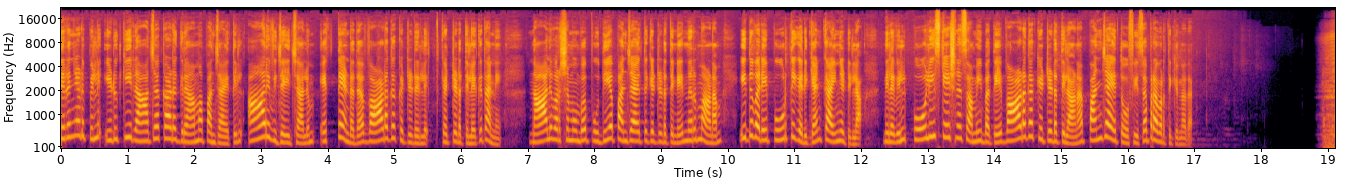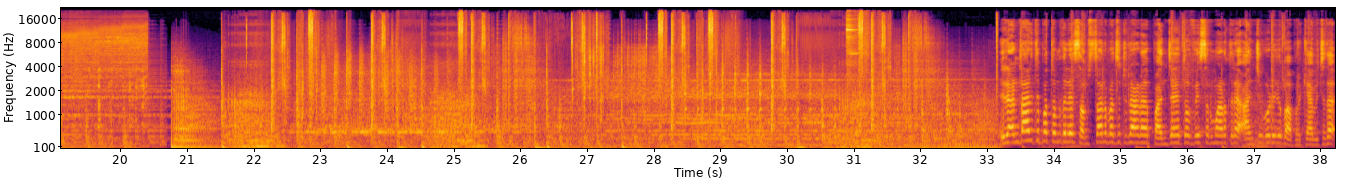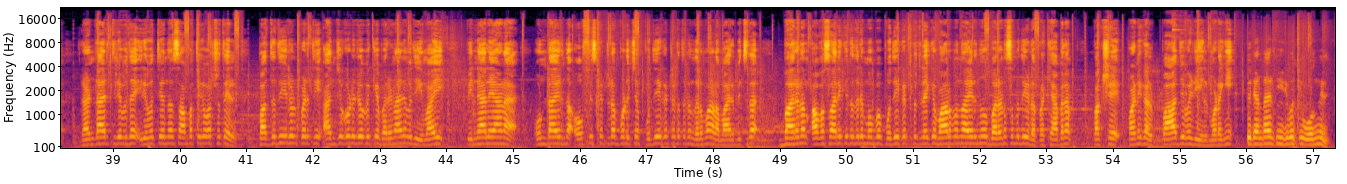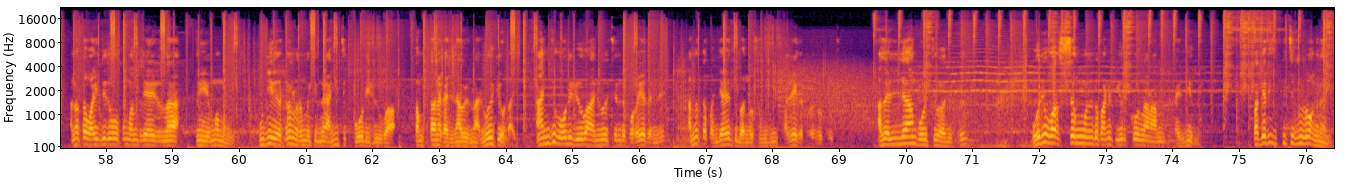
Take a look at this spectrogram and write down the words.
തിരഞ്ഞെടുപ്പിൽ ഇടുക്കി രാജാക്കാട് ഗ്രാമപഞ്ചായത്തിൽ ആര് വിജയിച്ചാലും എത്തേണ്ടത് വാടക കെട്ടിട കെട്ടിടത്തിലേക്ക് തന്നെ. നാല് വർഷം മുമ്പ് പുതിയ പഞ്ചായത്ത് കെട്ടിടത്തിന്റെ നിർമ്മാണം ഇതുവരെ പൂർത്തീകരിക്കാൻ കഴിഞ്ഞിട്ടില്ല. നിലവിൽ പോലീസ് സ്റ്റേഷന് സമീപത്തെ വാടക കെട്ടിടത്തിലാണ് പഞ്ചായത്ത് ഓഫീസ് പ്രവർത്തിക്കുന്നത്. രണ്ടായിരത്തി പത്തൊമ്പതിലെ സംസ്ഥാന ബജറ്റിലാണ് പഞ്ചായത്ത് ഓഫീസ് നിർമ്മാണത്തിന് അഞ്ചു കോടി രൂപ പ്രഖ്യാപിച്ചത്. രണ്ടായിരത്തി ഇരുപത് ഇരുപത്തിയൊന്ന് സാമ്പത്തിക വർഷത്തിൽ പദ്ധതിയിൽ ഉൾപ്പെടുത്തി അഞ്ചു കോടി രൂപയ്ക്ക് ഭരണാനുമതിയുമായി. പിന്നാലെയാണ് ഉണ്ടായിരുന്ന ഓഫീസ് കെട്ടിടം പൊളിച്ച് പുതിയ കെട്ടിടത്തിന്റെ നിർമ്മാണം ആരംഭിച്ചത്. ഭരണം അവസാനിക്കുന്നതിന് മുമ്പ് പുതിയ കെട്ടിടത്തിലേക്ക് മാറുമെന്നായിരുന്നു ഭരണസമിതിയുടെ പ്രഖ്യാപനം. പക്ഷേ പണികൾ പാതി വഴിയിൽ മുടങ്ങി. രണ്ടായിരത്തി ഇരുപത്തി ഒന്നിൽ അന്നത്തെ വൈദ്യുതി വകുപ്പ് മന്ത്രിയായിരുന്ന ശ്രീ എം എം മണി പുതിയ കെട്ടിടം നിർമ്മിക്കുന്നതിന് അഞ്ച് കോടി രൂപ സംസ്ഥാന ഖജനാവിൽ നിന്ന് അനുവദിക്കുകയുണ്ടായി അഞ്ച് കോടി രൂപ അനുവദിച്ചതിന്റെ പുറകെ തന്നെ അന്നത്തെ പഞ്ചായത്ത് ഭരണസമിതി പഴയ കെട്ടിടങ്ങൾ പൊളിച്ചു. അതെല്ലാം പൊളിച്ചു കളഞ്ഞിട്ട് ഒരു വർഷം കൊണ്ട് പണി തീർക്കുമെന്നാണ് അന്ന് കരുതിയിരുന്നത്. പ്രചരിപ്പിച്ചിരുന്നതും അങ്ങനെ തന്നെ.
